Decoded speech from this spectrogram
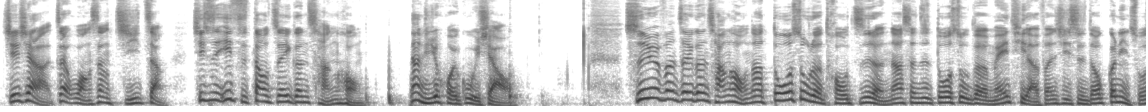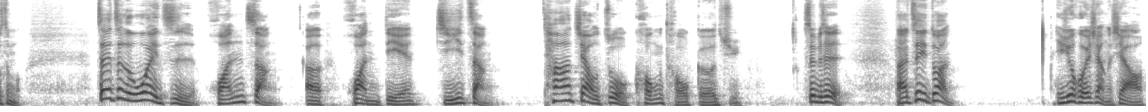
接下来再往上急涨，其实一直到这一根长红，那你就回顾一下哦，十月份这一根长红，那多数的投资人，那甚至多数的媒体的分析师都跟你说什么，在这个位置缓涨，呃，缓跌急涨，它叫做空头格局，是不是？来这一段，你就回想一下哦，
